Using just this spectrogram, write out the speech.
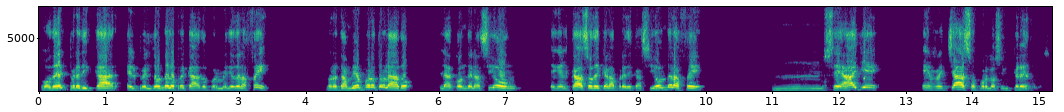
poder predicar el perdón de los pecados por medio de la fe. Pero también, por otro lado, la condenación en el caso de que la predicación de la fe mm, se halle en rechazo por los incrédulos.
